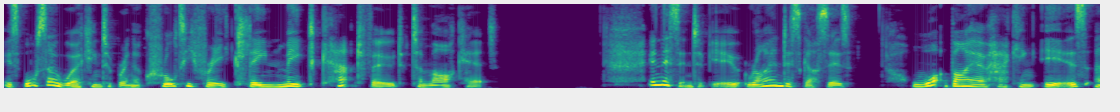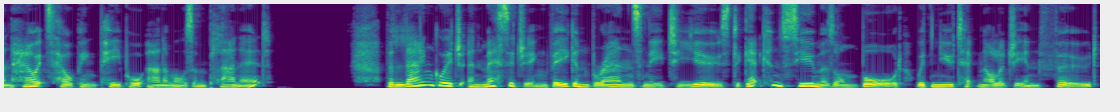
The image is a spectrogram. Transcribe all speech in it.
is also working to bring a cruelty free clean meat cat food to market. In this interview, Ryan discusses what biohacking is and how it's helping people, animals, and planet, the language and messaging vegan brands need to use to get consumers on board with new technology and food,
